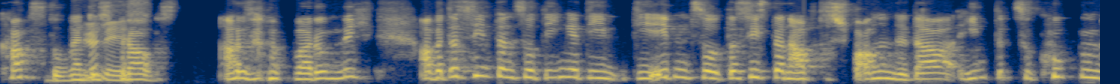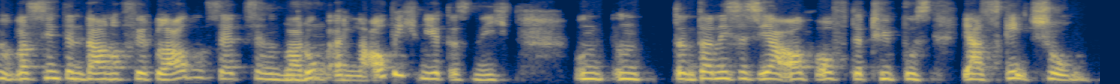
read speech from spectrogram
kannst du, wenn du es brauchst. Also warum nicht? Aber das sind dann so Dinge, die, die eben so, das ist dann auch das Spannende, da hinter zu gucken, was sind denn da noch für Glaubenssätze und warum mhm. erlaube ich mir das nicht? Und, und dann, dann ist es ja auch oft der Typus, ja, es geht schon,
